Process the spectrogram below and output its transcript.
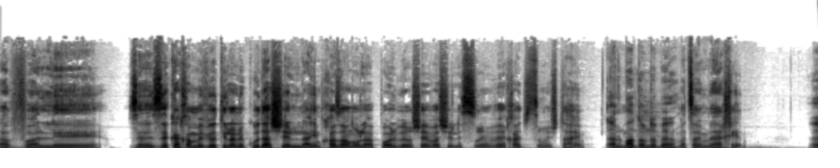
אבל אה, זה, זה ככה מביא אותי לנקודה של האם חזרנו להפועל באר שבע של 21-22, על מה אתה מדבר? מצבים נייחים? אה,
